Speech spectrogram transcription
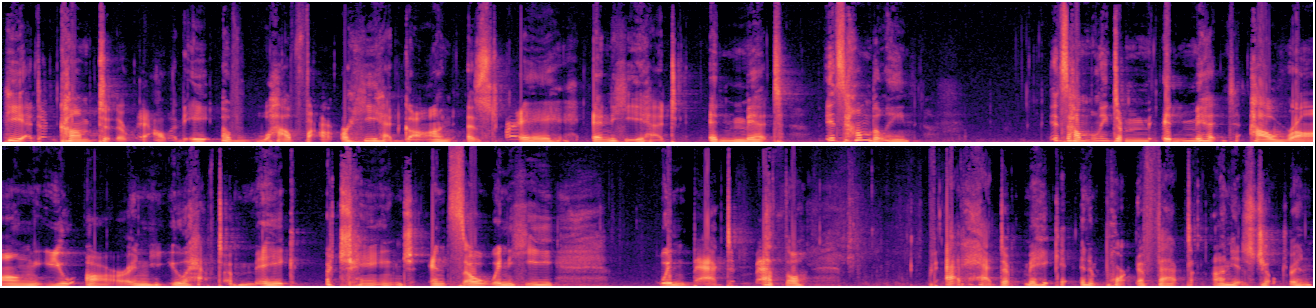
he had to come to the reality of how far he had gone astray, and he had to admit it's humbling it's humbling to admit how wrong you are and you have to make a change. And so when he went back to Bethel, that had to make an important effect on his children.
